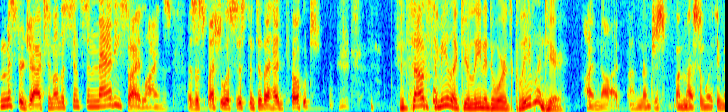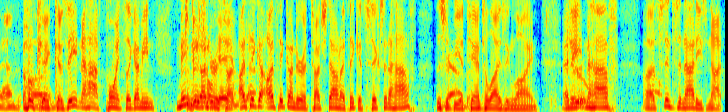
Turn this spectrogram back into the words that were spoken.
Mr. Jackson on the Cincinnati sidelines as a special assistant to the head coach. It sounds to me like you're leaning towards Cleveland here. I'm not. I'm, I'm just. I'm messing with you, man. Okay, Um, because eight and a half points. Like I mean, maybe under a game, touch. I think. I think under a touchdown. I think it's six and a half. This would be a no. tantalizing line. At eight and a True. half, uh, Cincinnati's not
